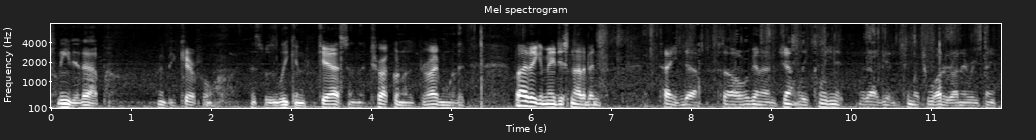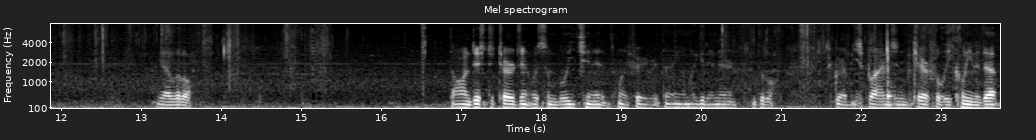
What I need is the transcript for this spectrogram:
clean it up. And be careful. This was leaking gas in the truck when I was driving with it. But I think it may just not have been tightened up. So we're going to gently clean it without getting too much water on everything. got a little Dawn dish detergent with some bleach in it. It's my favorite thing. I'm going to get in there and a little scrubby sponge and carefully clean it up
